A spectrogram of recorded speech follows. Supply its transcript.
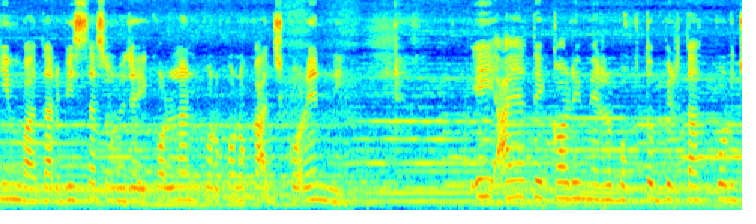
কিংবা তার বিশ্বাস অনুযায়ী কল্যাণকর কোনো কাজ করেননি। এই আয়াতে করিমের বক্তব্যের তাৎপর্য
